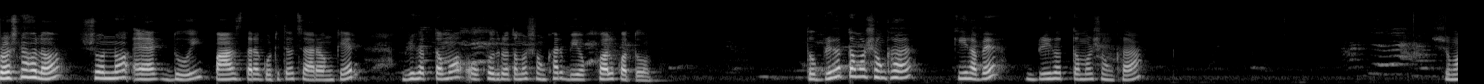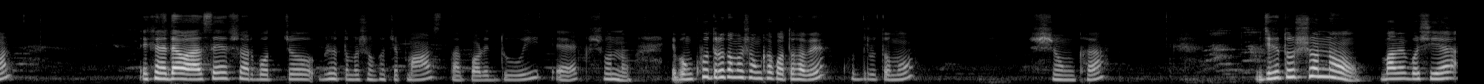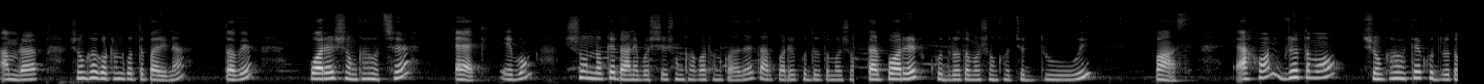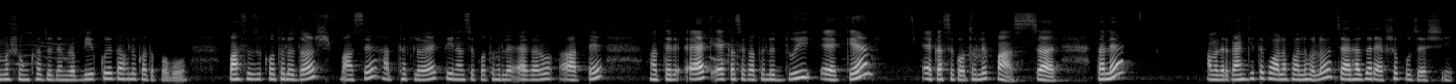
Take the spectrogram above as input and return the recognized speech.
প্রশ্ন হলো, শূন্য, এক, দুই, পাঁচ দ্বারা গঠিত চার অঙ্কের বৃহত্তম ও ক্ষুদ্রতম সংখ্যার বিয়োগফল কত? তো বৃহত্তম সংখ্যা কি হবে? বৃহত্তম সংখ্যা সমান, এখানে দেওয়া আছে সর্বোচ্চ বৃহত্তম সংখ্যা হচ্ছে পাঁচ, তারপরে দুই, এক, শূন্য। এবং ক্ষুদ্রতম সংখ্যা কত হবে? ক্ষুদ্রতম সংখ্যা যেহেতু শূন্য বামে বসিয়ে আমরা সংখ্যা গঠন করতে পারি না, তবে পরের সংখ্যা হচ্ছে এক এবং শূন্যকে ডানে বসিয়ে সংখ্যা গঠন করা যায়। তারপরে ক্ষুদ্রতম তারপরের ক্ষুদ্রতম সংখ্যা হচ্ছে দুই, পাঁচ। এখন বৃহত্তম সংখ্যা হতে ক্ষুদ্রতম সংখ্যা যদি আমরা বিয়োগ করি, তাহলে কত পাবো? পাঁচ আছে কত হলে দশ, পাঁচে হাত থাকলে এক, তিন আছে কত হলে এগারো, আটে হাতের এক এক আছে কত হলে দুই, একে এক আছে কত হলে পাঁচ, চার। তাহলে আমাদের কাঙ্ক্ষিত ফলাফল হলো চার হাজার একশো পঁচাশি।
